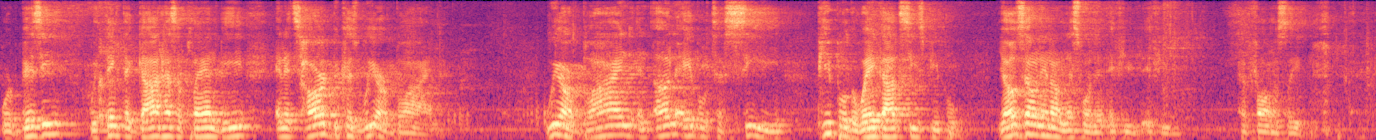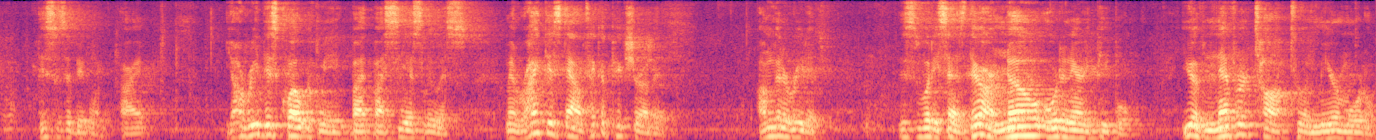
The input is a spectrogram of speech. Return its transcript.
we're busy, we think that God has a plan B, and it's hard because we are blind. We are blind and unable to see people the way God sees people. Y'all zone in on this one if you if you have fallen asleep. This is a big one, all right? Y'all read this quote with me by, by C.S. Lewis. Man, write this down, take a picture of it. I'm gonna read it. This is what he says There are no ordinary people. You have never talked to a mere mortal.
